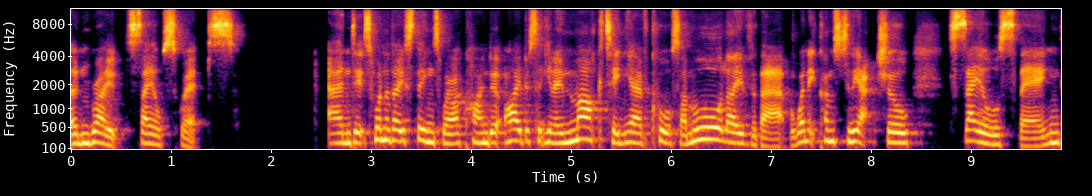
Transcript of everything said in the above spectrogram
and wrote sales scripts. And it's one of those things where I kind of, I just, you know, marketing, yeah, of course, I'm all over that. But when it comes to the actual sales thing,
